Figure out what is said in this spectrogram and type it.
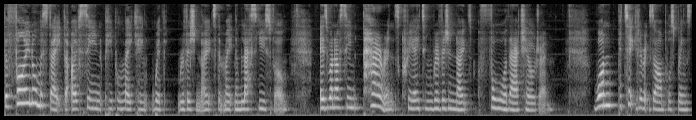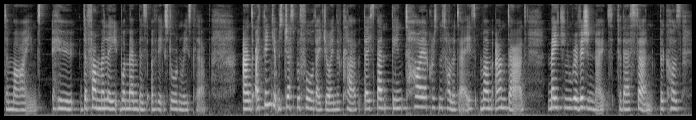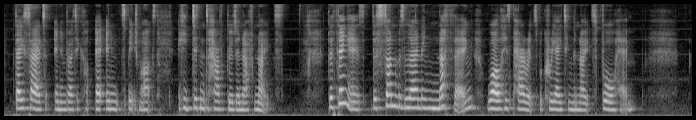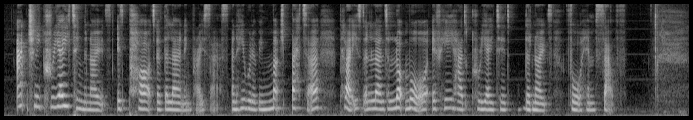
The final mistake that I've seen people making with revision notes that make them less useful is when I've seen parents creating revision notes for their children. One particular example springs to mind who the family were members of the Extraordinaries Club. And I think it was just before they joined the club, they spent the entire Christmas holidays, mum and dad, making revision notes for their son because they said in inverted uh, in speech marks he didn't have good enough notes. The thing is, the son was learning nothing while his parents were creating the notes for him. Actually, creating the notes is part of the learning process, and he would have been much better placed and learned a lot more if he had created the notes for himself.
